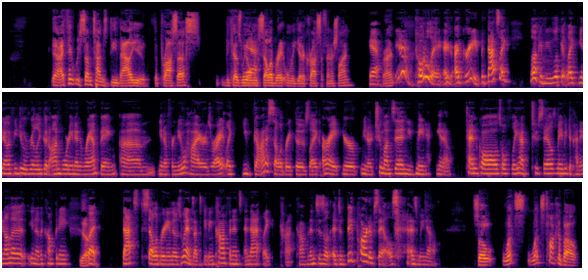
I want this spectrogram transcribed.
Yeah, I think we sometimes devalue the process because we yeah. only celebrate when we get across the finish line. Yeah. Right. Yeah, totally. I, agreed. But that's like, look, if you look at like, you know, if you do a really good onboarding and ramping, um, you know, for new hires, right? Like you got to celebrate those. Like, all right, you're, you know, two months in, you've made, you know, 10 calls, hopefully have two sales, maybe depending on the, you know, the company. Yep. But that's celebrating those wins that's giving confidence and that like confidence is a, it's a big part of sales as we know so let's let's talk about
